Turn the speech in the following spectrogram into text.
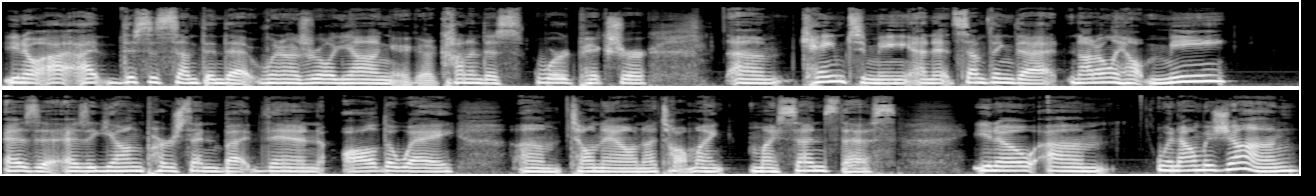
you know, I, I this is something that when I was real young, uh, kind of this word picture um, came to me, and it's something that not only helped me as a, as a young person, but then all the way um, till now. And I taught my my sons this. You know, um, when I was young,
